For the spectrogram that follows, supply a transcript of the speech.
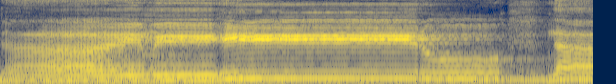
Дай миру нашим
